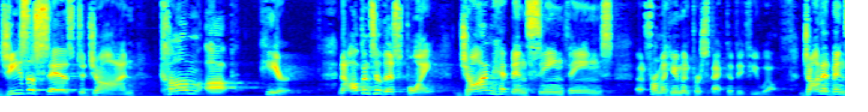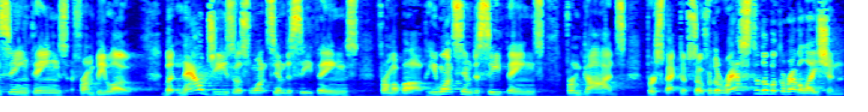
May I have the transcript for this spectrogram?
Jesus says to John, Come up here. Now, up until this point, John had been seeing things uh, from a human perspective, if you will. John had been seeing things from below. But now Jesus wants him to see things from above. He wants him to see things from God's perspective. So, for the rest of the book of Revelation,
